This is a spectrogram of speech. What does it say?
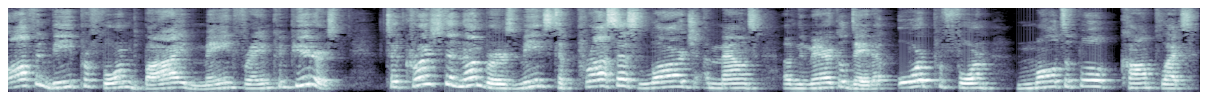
often be performed by mainframe computers. To crunch the numbers means to process large amounts of numerical data or perform multiple complex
